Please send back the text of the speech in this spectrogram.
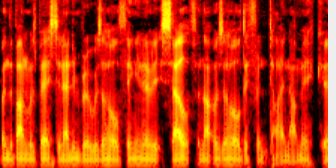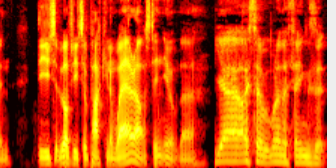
when the band was based in Edinburgh was a whole thing in of itself, and that was a whole different dynamic. And you used to, both used to pack in a warehouse, didn't you, up there? Yeah, I said one of the things that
